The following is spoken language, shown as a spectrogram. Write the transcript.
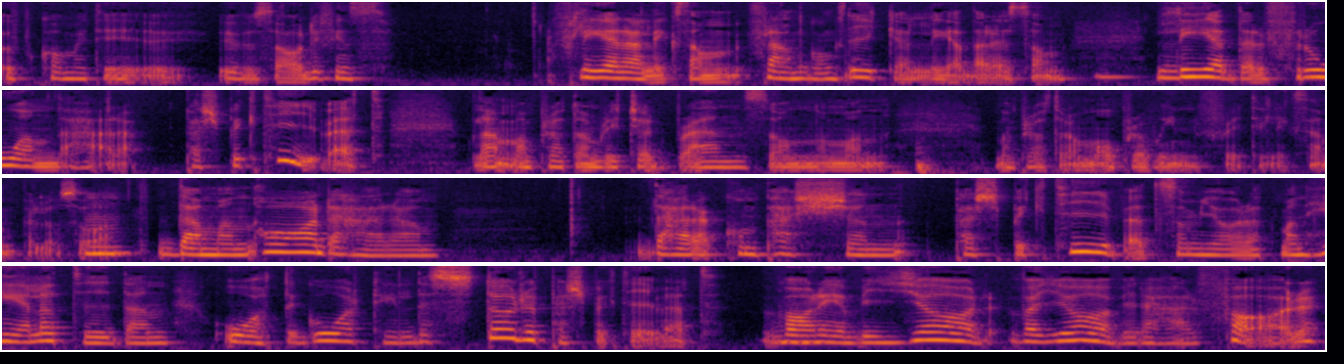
uppkommit i USA. Och det finns flera liksom framgångsrika ledare som leder från det här perspektivet. Bland, man pratar om Richard Branson och man, man pratar om Oprah Winfrey till exempel. och så. Där man har det här, det här compassion-perspektivet som gör att man hela tiden återgår till det större perspektivet. Vad är vi gör, vad gör vi det här för?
